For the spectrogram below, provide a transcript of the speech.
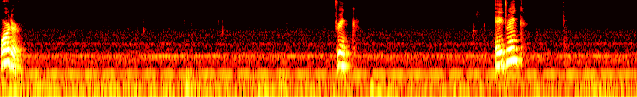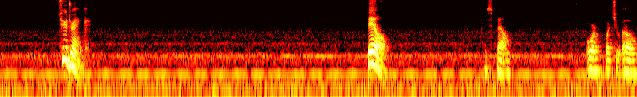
Order. Drink. A drink, two drink. Bill. You spell. Or what you owe.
